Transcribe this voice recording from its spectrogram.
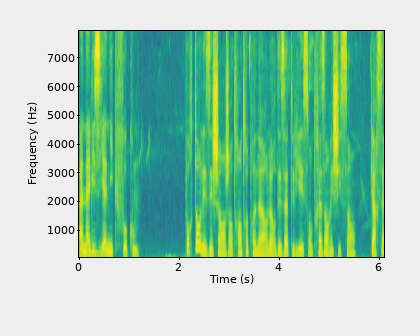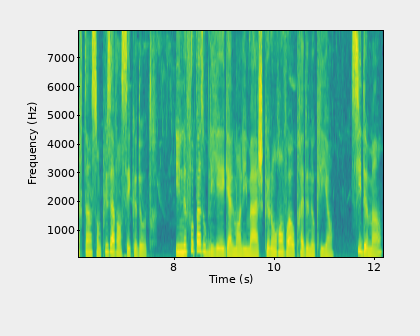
Analyse Yannick Faucon. Pourtant les échanges entre entrepreneurs lors des ateliers sont très enrichissants, car certains sont plus avancés que d'autres. Il ne faut pas oublier également l'image que l'on renvoie auprès de nos clients. Si demain,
